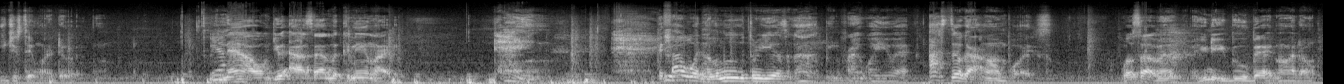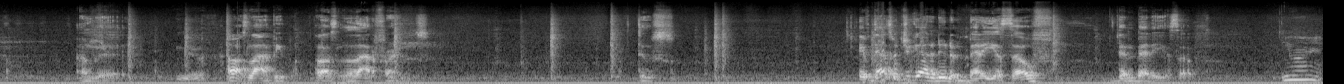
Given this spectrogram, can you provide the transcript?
You just didn't want to do it. Yeah. Now you're outside looking in like, dang. If I wasn't in the mood three years ago, I'd be right where you at. I still got homeboys. What's up, man? You need to boo back. No, I don't. I'm good. Yeah. I lost a lot of people. I lost a lot of friends. Deuce. If that's what you got to do to better yourself, then better yourself. You're right.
